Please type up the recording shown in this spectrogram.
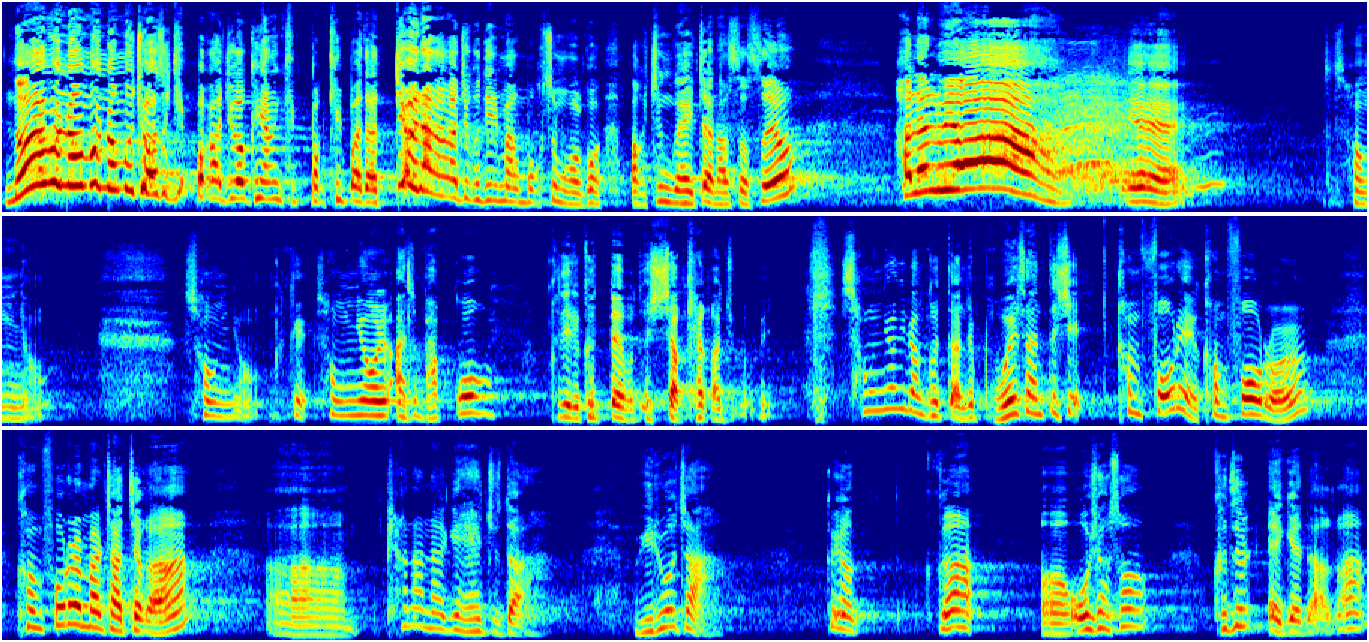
너무너무너무 좋아서 기뻐가지고 그냥 기뻐, 길바다 뛰어나가가지고 그들이 막 목숨 걸고 막 증거했지 않았었어요? 할렐루야! 예. 성령. 성령. 그렇게 성령을 아주 받고 그들이 그때부터 시작해가지고 성령이란 것도 아주 보혜사는 뜻이 comfort예요. Comforter 말 자체가 아, 편안하게 해주다. 위로자. 그냥 그가 어, 오셔서 그들에게다가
